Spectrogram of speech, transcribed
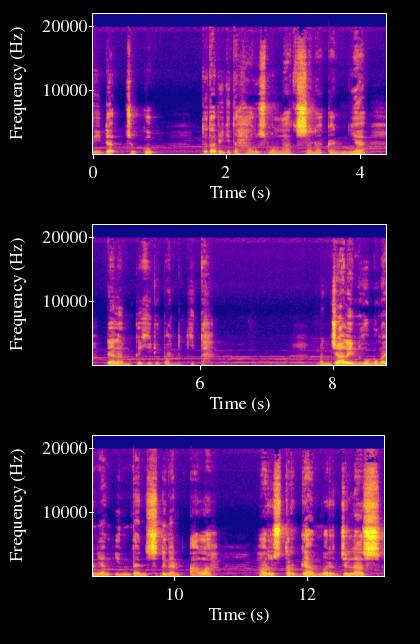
tidak cukup tetapi kita harus melaksanakannya dalam kehidupan kita. Menjalin hubungan yang intens dengan Allah harus tergambar jelas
